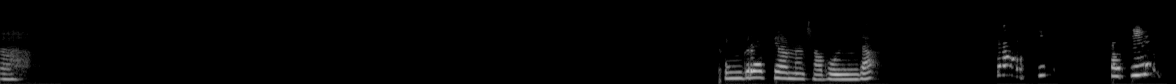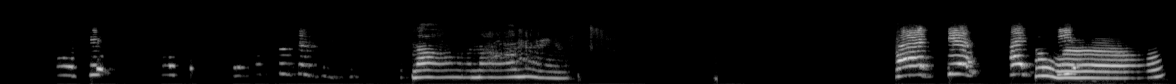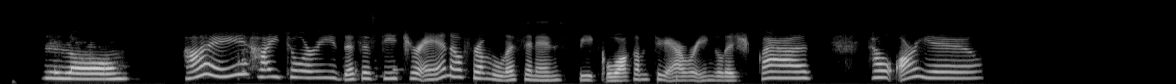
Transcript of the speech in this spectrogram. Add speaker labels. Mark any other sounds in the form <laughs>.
Speaker 1: 아, 동그랗게 하면 다 보인다? 나, 나는.
Speaker 2: Hello.
Speaker 1: Hello.
Speaker 2: Hi. Hi, Tory. This is Teacher Anna from Listen and Speak. Welcome to our English class. How are you?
